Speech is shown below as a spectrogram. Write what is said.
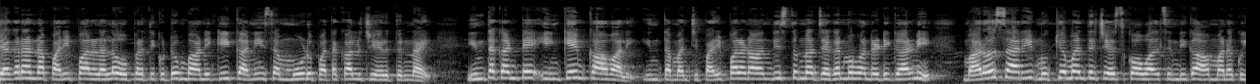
జగన్ జగనన్న పరిపాలనలో ప్రతి కుటుంబానికి కనీసం మూడు పథకాలు చేరుతున్నాయి. ఇంతకంటే ఇంకేం కావాలి? ఇంత మంచి పరిపాలన అందిస్తున్న జగన్మోహన్ రెడ్డి గారిని మరోసారి ముఖ్యమంత్రి చేసుకోవాల్సిందిగా మనకు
